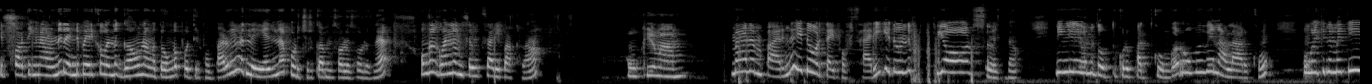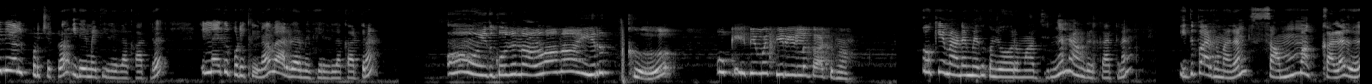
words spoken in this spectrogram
இப்போ பார்த்தீங்கன்னா வந்து ரெண்டு பேருக்கு வந்து கவுன் நாங்கள் தொங்க போட்டிருக்கோம். பாருங்க அதில் என்ன பிடிச்சிருக்கு அப்படின்னு சொல்ல சொல்லுங்க. உங்களுக்கு வந்து நம்ம சில்க் saree பார்க்கலாம். ஓகே மேம் மேடம் பாருங்க இது ஒரு டைப் ஆஃப் saree. இது வந்து பியூர் சில்க் தான். நீங்களே வந்து தொட்டு கூட பார்த்துக்கோங்க. ரொம்பவே நல்லா இருக்கும். உங்களுக்கு இந்த மெட்டீரியல் பிடிச்சிருக்கா இதே மெட்டீரியலாக காட்டுறேன். இல்லை இது பிடிக்கலனா வேற மெட்டீரியலாக காட்டுறேன். ஓகே மேடம் இது கொஞ்சம் ஒரு மாதிரிங்க. நான் உங்களுக்கு காட்டுறேன். இது பாருங்க மேடம் செம்ம கலரு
